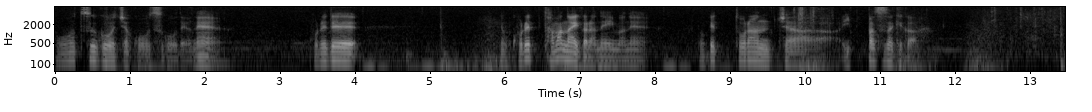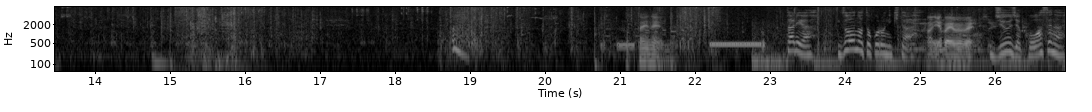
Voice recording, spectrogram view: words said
好都合っちゃ好都合だよね。これででもこれ弾ないからね今ね。ロケットランチャー一発だけか。もったいないよね。タリアゾウのところに来た。あやばいやばいやばい。銃じゃ壊せない。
